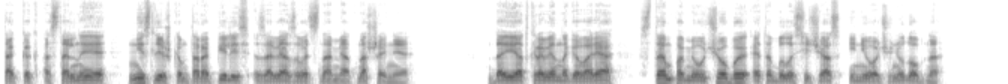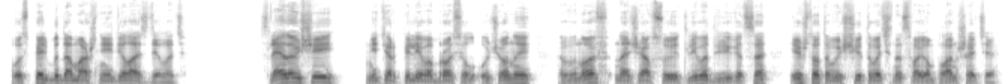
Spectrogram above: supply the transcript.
так как остальные не слишком торопились завязывать с нами отношения. Да и, откровенно говоря, с темпами учебы это было сейчас и не очень удобно. Успеть бы домашние дела сделать. «Следующий!» — нетерпеливо бросил ученый, вновь начав суетливо двигаться и что-то высчитывать на своем планшете.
